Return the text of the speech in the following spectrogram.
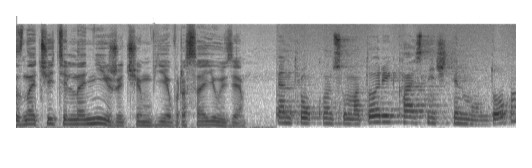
значительно ниже, чем в Евросоюзе. Pentru consumatorii casnici din Moldova,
